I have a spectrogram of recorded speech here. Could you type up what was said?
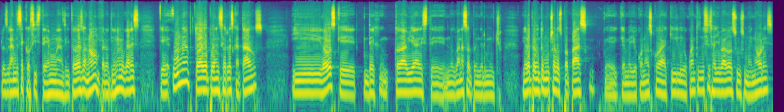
los grandes ecosistemas y todo eso, no, pero tiene lugares que una todavía pueden ser rescatados y dos que todavía este, nos van a sorprender mucho. Yo le pregunto mucho a los papás que, que medio conozco aquí, le digo, ¿cuántas veces ha llevado a sus menores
